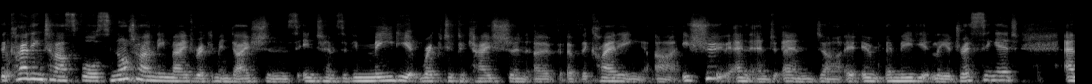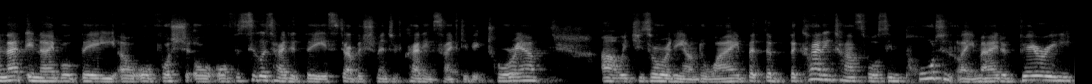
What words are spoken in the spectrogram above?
the Cladding Task Force not only made recommendations in terms of immediate rectification of, of the cladding uh, issue and, and, and uh, immediately addressing it, and that enabled the or, for, or, or facilitated the establishment of Cladding Safety Victoria uh, which is already underway. But the, the Cladding Task Force importantly made a very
